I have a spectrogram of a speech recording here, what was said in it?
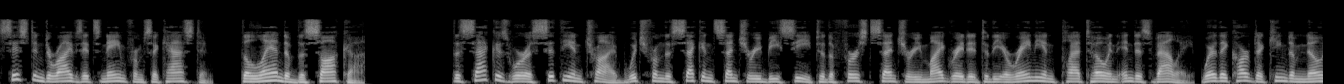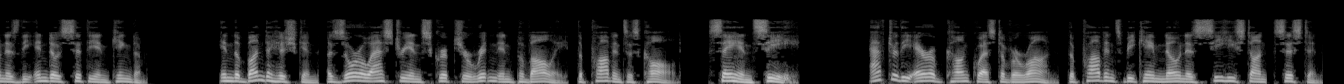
Sistan derives its name from Sakastan, the land of the Saka. The Sakas were a Scythian tribe which from the 2nd century BC to the 1st century migrated to the Iranian plateau and Indus Valley, where they carved a kingdom known as the Indo-Scythian kingdom. In the Bundahishn, a Zoroastrian scripture written in Pahlavi, the province is called Sayansi. After the Arab conquest of Iran, the province became known as Sihistan, Sistan.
